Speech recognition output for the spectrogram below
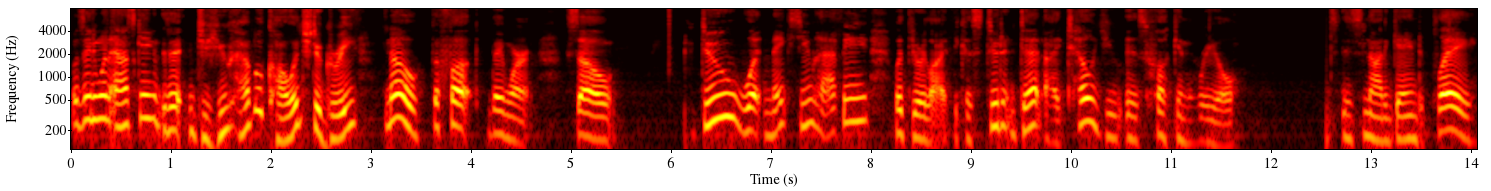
Was anyone asking that? Do you have a college degree? No, the fuck they weren't. So do what makes you happy with your life because student debt, I tell you, is fucking real. It's, it's not a game to play.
